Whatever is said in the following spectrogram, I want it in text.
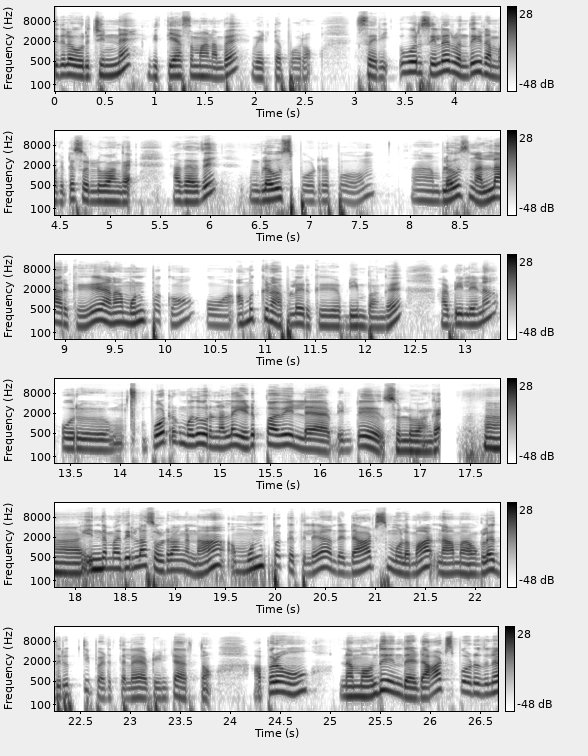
இதில் ஒரு சின்ன வித்தியாசமாக நம்ம வெட்ட போகிறோம். சரி ஒரு சிலர் வந்து நம்மக்கிட்ட சொல்லுவாங்க. அதாவது ப்ளவுஸ் போடுறப்போ ப்ளவுஸ் நல்லா இருக்குது ஆனால் முன்பக்கம் அமுக்கு நாப்பில் இருக்குது அப்படிம்பாங்க. அப்படி இல்லைன்னா ஒரு போட்டிருக்கும் போது ஒரு நல்ல எடுப்பாகவே இல்லை அப்படின்ட்டு சொல்லுவாங்க. இந்த மாதிரிலாம் சொல்கிறாங்கன்னா முன்பக்கத்தில் அந்த டாட்ஸ் மூலமாக நாம் அவங்கள திருப்திப்படுத்தலை அப்படின்ட்டு அர்த்தம். அப்புறம் நம்ம வந்து இந்த டாட்ஸ் போடுறதுல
